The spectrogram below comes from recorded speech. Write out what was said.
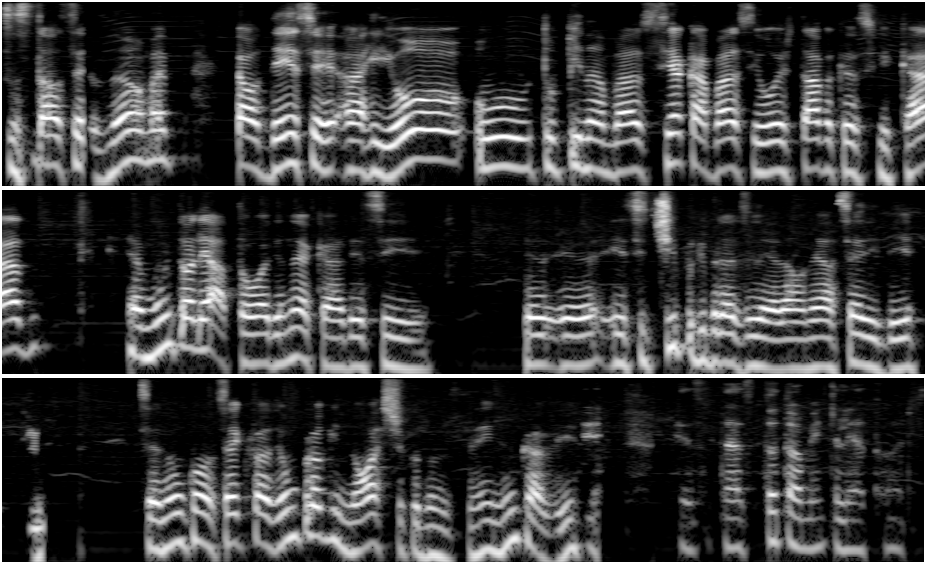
Assustar vocês não, mas Caldense arriou, o Tupinambás, se acabasse hoje, estava classificado. É muito aleatório, né, cara, esse, esse tipo de brasileirão, né, a Série D. Você não consegue fazer um prognóstico do trem, nunca vi. Resultados totalmente aleatórios.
